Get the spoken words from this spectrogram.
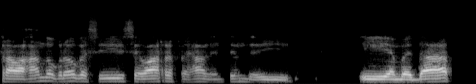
trabajando creo que sí se va a reflejar, ¿entiendes? Y, y en verdad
